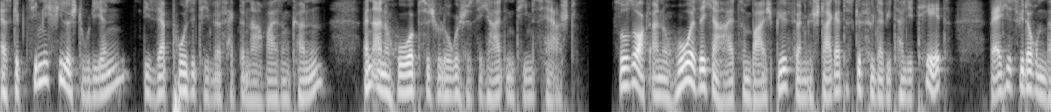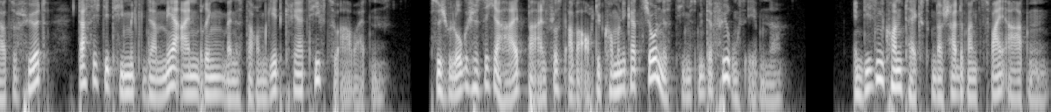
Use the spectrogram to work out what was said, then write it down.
Es gibt ziemlich viele Studien, die sehr positive Effekte nachweisen können, wenn eine hohe psychologische Sicherheit in Teams herrscht. So sorgt eine hohe Sicherheit zum Beispiel für ein gesteigertes Gefühl der Vitalität, welches wiederum dazu führt, dass sich die Teammitglieder mehr einbringen, wenn es darum geht, kreativ zu arbeiten. Psychologische Sicherheit beeinflusst aber auch die Kommunikation des Teams mit der Führungsebene. In diesem Kontext unterscheidet man zwei Arten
